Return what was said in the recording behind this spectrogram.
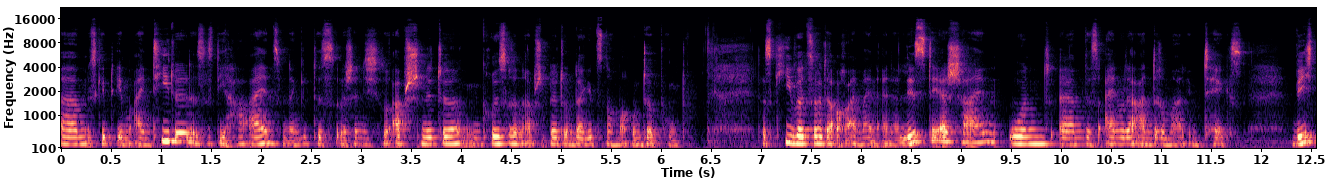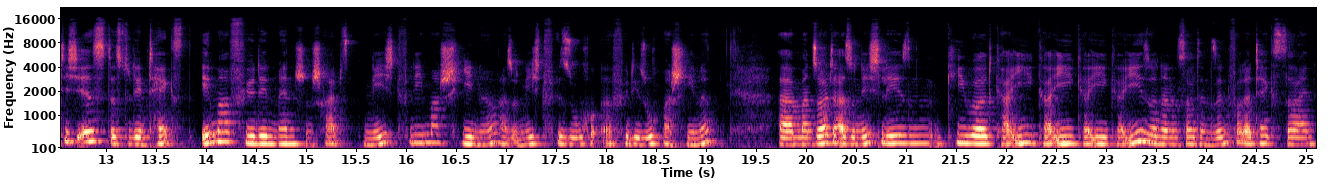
Ähm, es gibt eben einen Titel, das ist die H1 und dann gibt es wahrscheinlich so Abschnitte, einen größeren Abschnitt und da gibt es nochmal Unterpunkte. Das Keyword sollte auch einmal in einer Liste erscheinen und ähm, das ein oder andere Mal im Text. Wichtig ist, dass du den Text immer für den Menschen schreibst, nicht für die Maschine, also nicht für, Such, äh, für die Suchmaschine. Äh, man sollte also nicht lesen Keyword KI, KI, KI, KI, sondern es sollte ein sinnvoller Text sein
